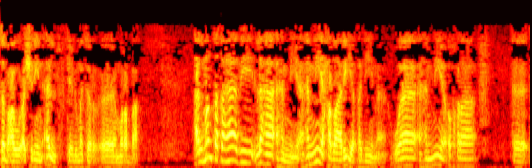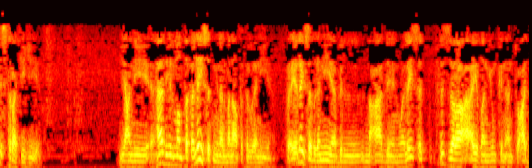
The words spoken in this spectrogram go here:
سبعة وعشرين ألف كيلومتر آه، مربع. المنطقة هذه لها أهمية أهمية حضارية قديمة وأهمية أخرى آه، استراتيجية. يعني هذه المنطقة ليست من المناطق الغنية فهي ليست غنية بالمعادن وليست في الزراعة أيضا يمكن أن تعد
